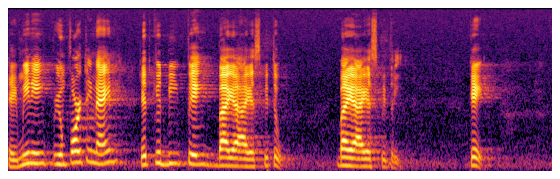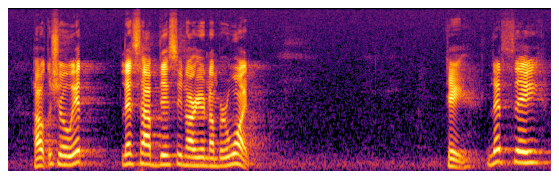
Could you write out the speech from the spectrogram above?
Okay, meaning yung 49, it could be pinged via ISP2, via ISP3. Okay, how to show it? Let's have this scenario number one. Okay, let's say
